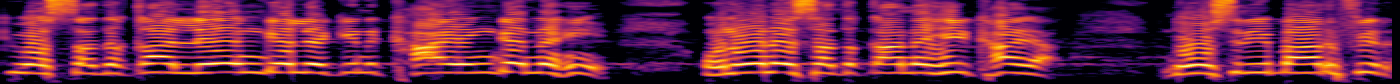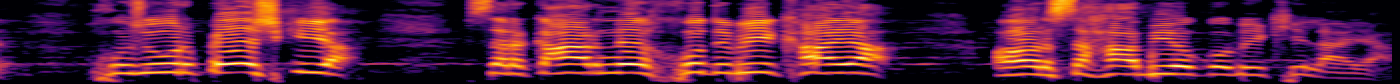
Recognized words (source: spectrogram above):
कि वो सदका लेंगे लेकिन खाएँगे नहीं। उन्होंने सदका नहीं खाया। दूसरी बार फिर हुजूर पेश किया। सरकार ने खुद भी खाया और सहाबियों को भी खिलाया।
